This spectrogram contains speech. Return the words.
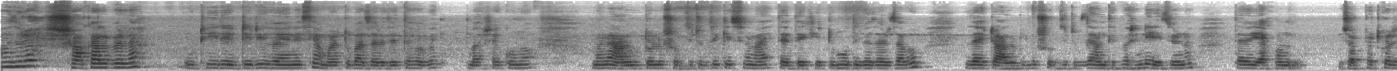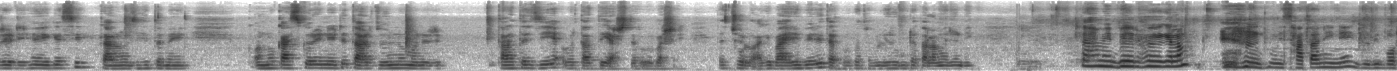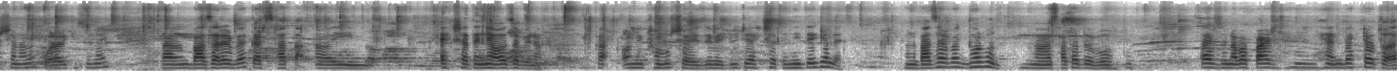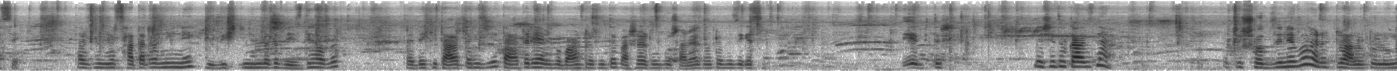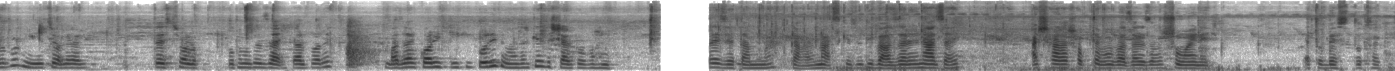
বন্ধুরা, সকালবেলা উঠি রেডি হয়ে এনেছি। আমার একটু বাজারে যেতে হবে। বাসায় কোনো মানে আলু টলু, সবজি টবজি কিছু নাই, তাই দেখি একটু মুদি বাজার যাব। যাই একটু আলু টলু, সবজি টবজি আনতে পারিনি, এই জন্য। তাই এখন ঝটপট করে রেডি হয়ে গেছি। কারণ যেহেতু আমি অন্য কাজ করে নেটে, তার জন্য মানে তাড়াতাড়ি যেয়ে আবার তাড়াতাড়ি আসতে হবে বাসায়। তাই চলো, আগে বাইরে বেরিয়ে তারপর কথা বলি, রুমটা তালা মেরে নিই। তা আমি বের হয়ে গেলাম। ছাতা নিয়ে নেই, যদি বর্ষা নামে করার কিছু নাই। কারণ বাজারের ব্যাগ আর ছাতা এই একসাথে নেওয়া যাবে না। অনেক সমস্যা হয়ে যাবে, দুইটা একসাথে নিতে গেলে। মানে বাজার ব্যাগ ধরবো না ছাতা ধরবো? তার জন্য আবার পার হ্যান্ডব্যাগটাও তো আছে। তার জন্য ছাতাটা নিয়ে নেই, বৃষ্টি নামলে তো ভিজতে হবে। তাই দেখি তাড়াতাড়ি যেয়ে, তাড়াতাড়ি আসব, বারোটার ভিতরে বাসায় ঢুকবো, সাড়ে এগারোটা বেজে গেছে। এর ভিতরে বেশি তো কাজ না। একটু সবজি নেব আর একটু আলু টলু নেব, নিয়ে চলে আর তো চলো, প্রথমত যাই, তারপরে বাজার করি, কী কী করি তোমাদেরকে শেয়ার করব আমি যেতাম না, কারণ আজকে যদি বাজারে না যাই, আর সারা সপ্তাহে আমার বাজারে যাওয়ার সময় নেই, এত ব্যস্ত থাকি।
